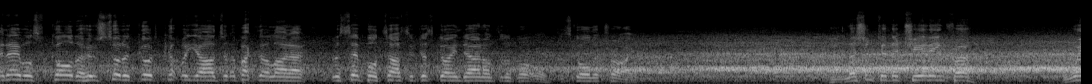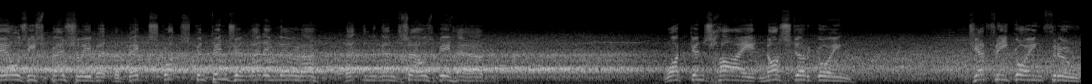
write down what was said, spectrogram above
enables Calder, who stood a good couple of yards at the back of the line out, with a simple task of just going down onto the ball to score the try. And listen to the cheering for Wales especially, but the big Scots contingent letting, their, uh, letting themselves be heard. Watkins high, Norster going, Jeffrey going through.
